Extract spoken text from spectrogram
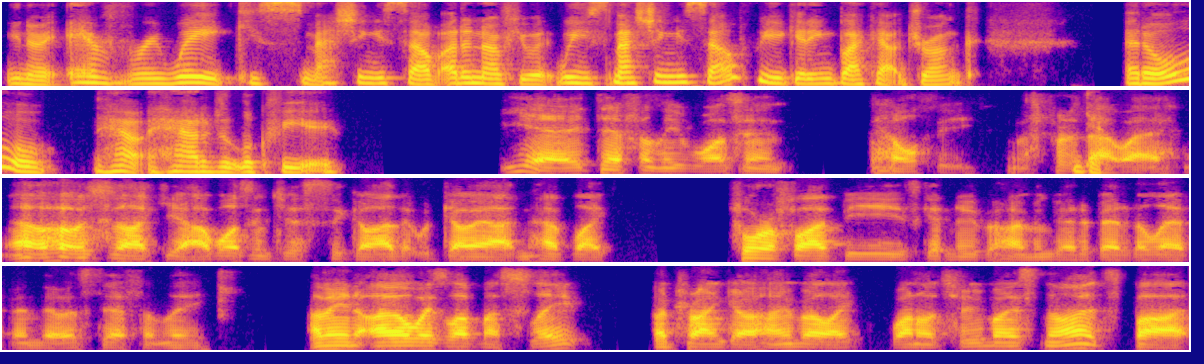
you know, every week, you're smashing yourself. I don't know if you were, were you smashing yourself? Were you getting blackout drunk at all? Or how, how did it look for you? Yeah, it definitely wasn't healthy. Let's put it yeah. that way. I was like, yeah, I wasn't just the guy that would go out and have like four or five beers, get an Uber home, and go to bed at eleven. There was definitely. I mean, I always love my sleep. I'd try and go home by like one or two most nights, but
